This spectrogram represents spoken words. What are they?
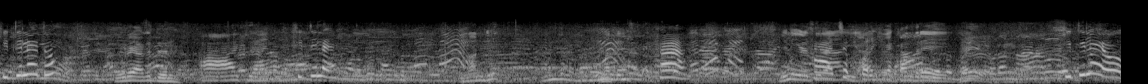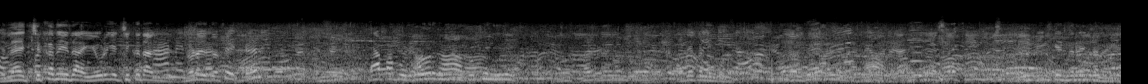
कितीला आहे तो ಇವ್ರೇ ಆಗುತ್ತೆ कितीला आहे ನಂದು हा ನಿನಗೆ ಹಾ, ಚಪ್ಪಲ್. ಯಾಕಂದ್ರೆ कितीला आहे हो ಇಲ್ಲ ಚಿಕ್ಕದು ಇದೆ ಇವ್ರಿಗೆ छान ಚಿಕ್ಕದಾಗಿದೆ आहे ನೋಡ बघा ಇದು स्वेटर ಅದೇ ಕಲರ್ ಕೊಡು ಪಿಂಕ್ ಇದ್ರೆ ಚೆನ್ನಾಗಿದೆ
